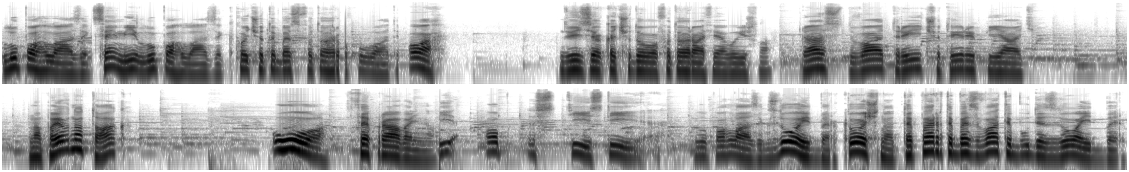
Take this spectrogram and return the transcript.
Лупоглазик. Це мій лупоглазик. Хочу тебе сфотографувати. О! Дивіться, яка чудова фотографія вийшла. Раз, два, три, чотири, п'ять. Напевно, так. О! Це правильно. І оп, стій, стій. Лупоглазик. Зоїдберг. Точно, тепер тебе звати буде Зоїдберг.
